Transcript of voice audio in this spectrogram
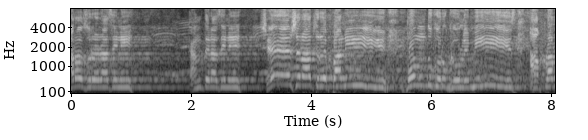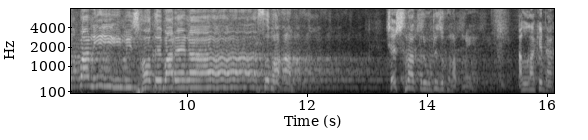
আরও জোরে রাজিনি কানতে রাজিনি শেষ রাত্রে পানি বন্ধ করু গুলি মিস, আপনার পানি মিস হতে পারে না। শেষ রাত্রে উঠে যখন আপনি আল্লাহকে ডাক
